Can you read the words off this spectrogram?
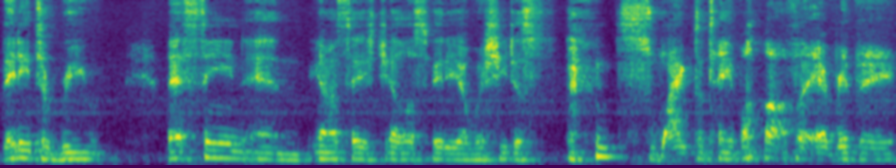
They need to re that scene in Beyonce's Jealous video where she just swiped the table off of everything.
